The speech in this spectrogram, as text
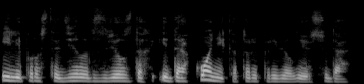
Или просто дело в звездах и драконе, который привел ее сюда.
